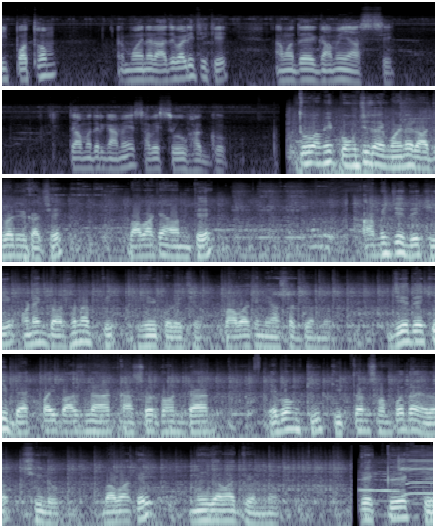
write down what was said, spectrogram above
এই প্রথম ময়না রাজবাড়ি থেকে আমাদের গ্রামে আসছে। তো আমাদের গ্রামে সবে সৌভাগ্য। তো আমি পৌঁছে যাই ময়না রাজবাড়ির কাছে, বাবাকে আনতে। আমি যে দেখি অনেক দর্শনার্থী ভিড় করেছে বাবাকে নিয়ে আসার জন্য। যে দেখি ব্যাকপাই বাজনা কাঁসর ঘণ্টা এবং কি কীর্তন সম্প্রদায়েরও ছিল বাবাকে নিয়ে যাওয়ার জন্য। দেখতে দেখতে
